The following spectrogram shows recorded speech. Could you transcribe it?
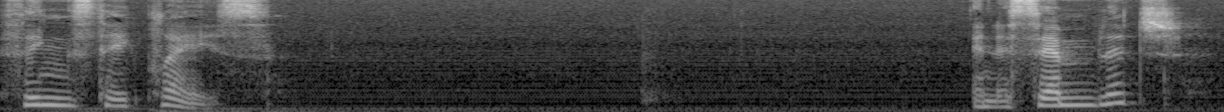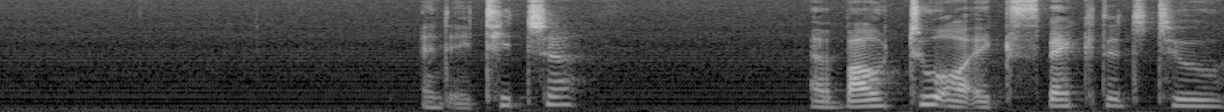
things take place. An assemblage and a teacher about to or expected to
